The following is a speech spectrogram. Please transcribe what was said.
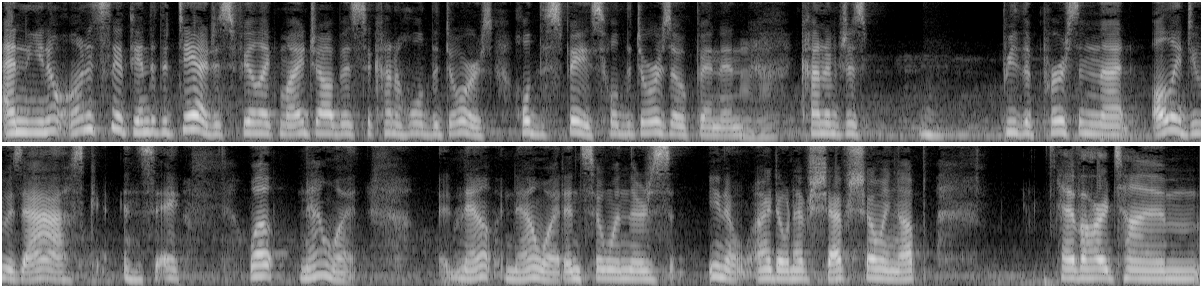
And, you know, honestly, at the end of the day, I just feel like my job is to kind of hold the doors, hold the space, hold the doors open, and Mm-hmm. kind of just be the person that all I do is ask and say, well, now what? Now, now what? And so when there's, you know, I don't have chefs showing up, I have a hard time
